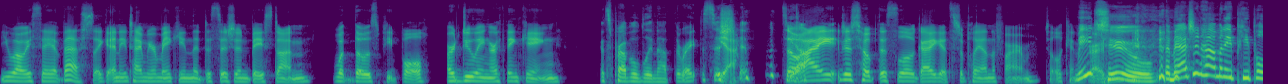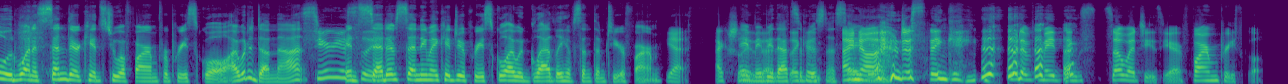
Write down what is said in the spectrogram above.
you always say it best. Like anytime you're making the decision based on what those people are doing or thinking. it's probably not the right decision. Yeah. So Yeah. I just hope this little guy gets to play on the farm till kindergarten. Me too. Imagine how many people would want to send their kids to a farm for preschool. I would have done that. Seriously. Instead of sending my kid to a preschool, I would gladly have sent them to your farm. yes, actually, maybe that- that's that a could- business I know. idea. I'm just thinking It would have made things so much easier. Farm preschool.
